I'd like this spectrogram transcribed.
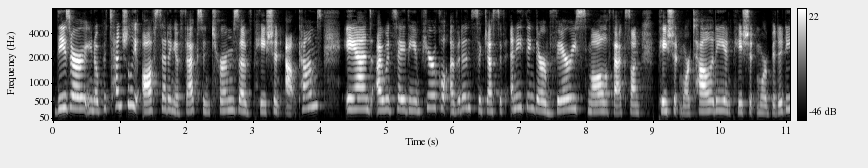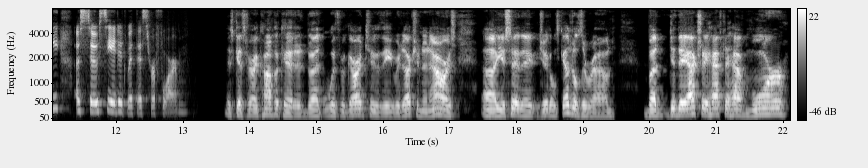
these are, you know, potentially offsetting effects in terms of patient outcomes. And I would say the empirical evidence suggests, if anything, there are very small effects on patient mortality and patient morbidity associated with this reform. This gets very complicated, but with regard to the reduction in hours, uh, you say they jiggled schedules around, but did they actually have to have more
